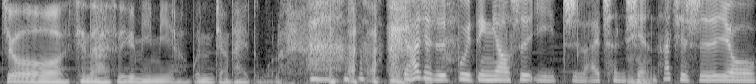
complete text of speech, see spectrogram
就现在还是一个秘密啊，不能讲太多了。对，它其实不一定要是以纸来呈现，它其实有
